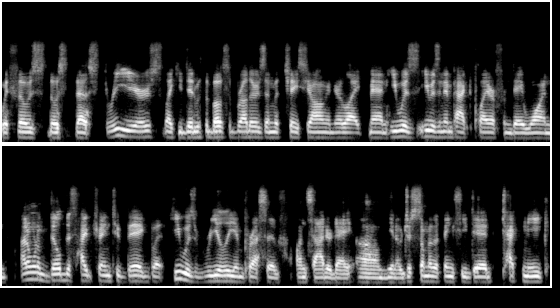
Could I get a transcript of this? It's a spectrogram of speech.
with those those those three years, like you did with the Bosa brothers and with Chase Young, and you're like, man, he was he was an impact player from day one. I don't want to build this hype train too big, but he was really impressive on Saturday. Um, you know, just some of the things he did, technique,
